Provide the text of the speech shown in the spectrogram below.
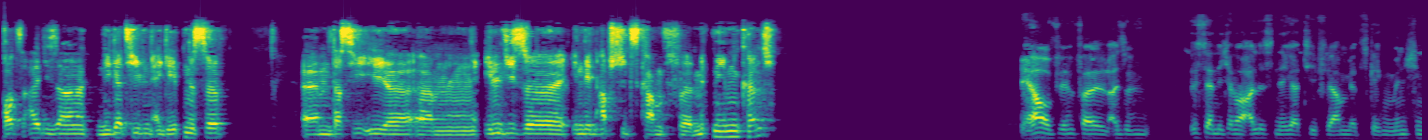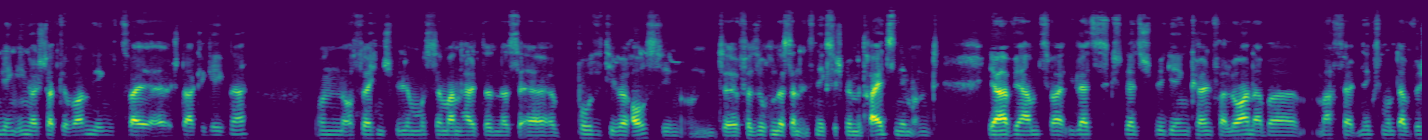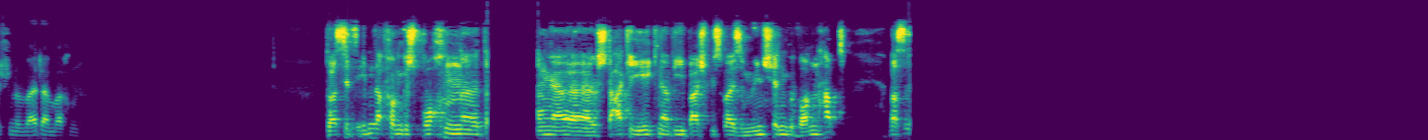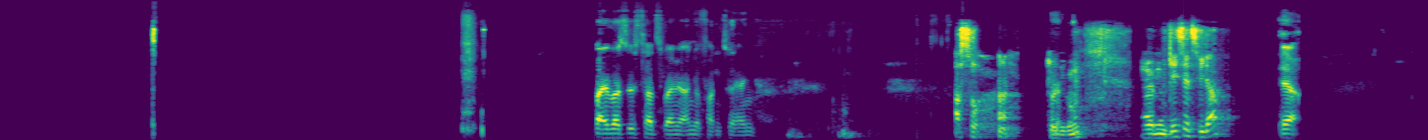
trotz all dieser negativen Ergebnisse, ähm, dass ihr ähm, in diese, in den Abstiegskampf äh, mitnehmen könnt? Ja, auf jeden Fall. Also ist ja nicht immer alles negativ. Wir haben jetzt gegen München, gegen Ingolstadt gewonnen, gegen zwei äh, starke Gegner. Und aus solchen Spielen musste man halt dann das äh, Positive rausziehen und äh, versuchen, das dann ins nächste Spiel mit reinzunehmen. Und ja, wir haben zwar das letzte Spiel gegen Köln verloren, aber machst halt nichts, Mund abwischen und weitermachen. Du hast jetzt eben davon gesprochen, äh, dass ihr äh, starke Gegner wie beispielsweise München gewonnen habt. Was ist Bei was ist, hat es bei mir angefangen zu hängen. Ach so, Entschuldigung. Ähm, geht's jetzt wieder? Ja.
